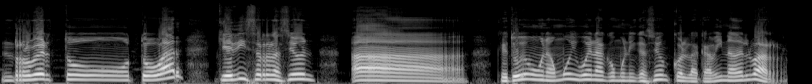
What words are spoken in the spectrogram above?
Roberto Tobar, que dice relación a que tuvimos una muy buena comunicación con la cabina del bar.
